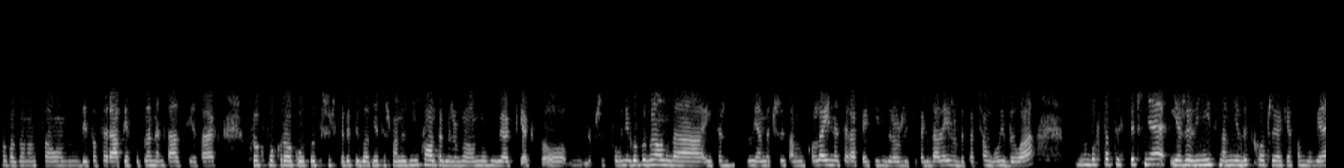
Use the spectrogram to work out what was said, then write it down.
prowadzoną całą dietoterapię, suplementację, tak, krok po kroku, co 3-4 tygodnie też mamy z nim kontakt, żeby on mówił, jak, jak to wszystko u niego wygląda i też decydujemy, czy tam kolejne terapie jakieś wdrożyć i tak dalej, żeby ta ciągłość była. No bo statystycznie, jeżeli nic nam nie wyskoczy, jak ja to mówię,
